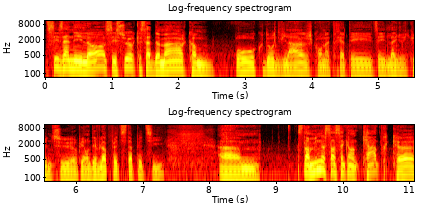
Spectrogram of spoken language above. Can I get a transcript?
ces années-là, c'est sûr que ça demeure comme beaucoup d'autres villages qu'on a traités, tu sais, de l'agriculture, puis on développe petit à petit. Hum, c'est en 1954 qu'on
